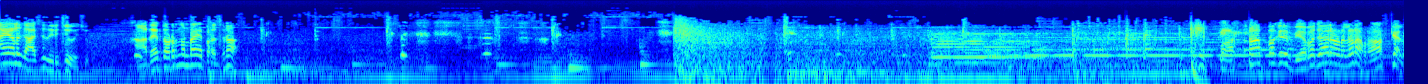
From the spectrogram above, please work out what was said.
അയാൾ കാശ് തിരിച്ചു വെച്ചു അതേ തുടർന്നുണ്ടായ പ്രശ്നം പട്ടാപ്പകൽ വ്യവചാരമാണല്ലടാ റാസ്കൽ.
